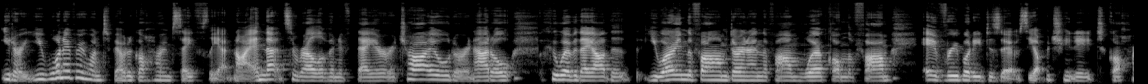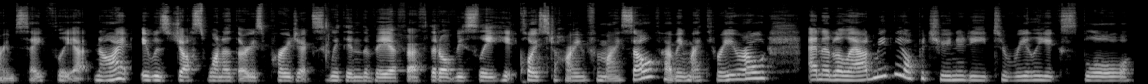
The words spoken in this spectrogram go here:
you know, you want everyone to be able to go home safely at night. And that's irrelevant if they are a child or an adult, whoever they are, that you own the farm, don't own the farm, work on the farm. Everybody deserves the opportunity to go home safely at night. It was just one of those projects within the VFF that obviously hit close to home for myself, having my three year old. And it allowed me the opportunity to really explore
